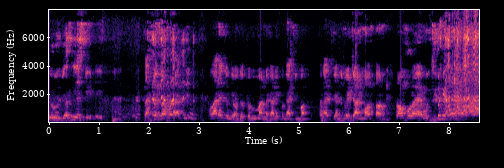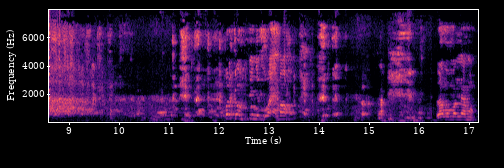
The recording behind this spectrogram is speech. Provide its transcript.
Dunia ku ya sekiti. Lah kamu lagi mulane cung yo untuk geman nekani pengaji pengajian sepedaan motor. Ora mulai wujud. Pergo mesti nyesuekno. Lah momennya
